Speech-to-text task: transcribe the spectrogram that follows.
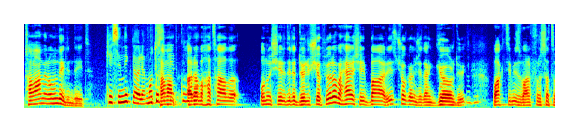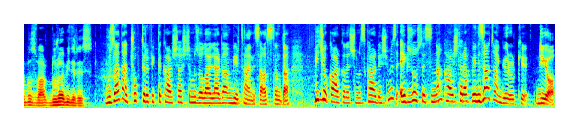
tamamen onun elindeydi. Kesinlikle öyle. Motosiklet Tamam kullanan araba hatalı onun şeridine dönüş yapıyor ama her şey bariz. Çok önceden gördük. Vaktimiz var, fırsatımız var, durabiliriz. Bu zaten çok trafikte karşılaştığımız olaylardan bir tanesi aslında. Birçok arkadaşımız, kardeşimiz egzoz sesinden karşı taraf beni zaten görür ki diyor.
